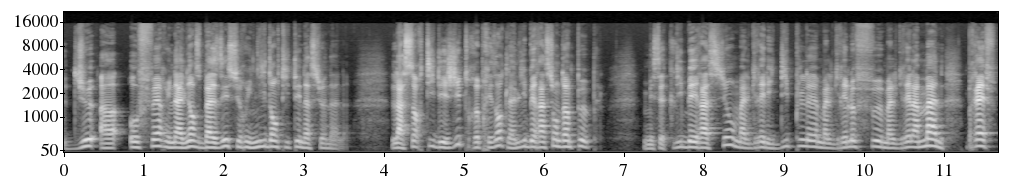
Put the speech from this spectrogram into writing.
Dieu a offert une alliance basée sur une identité nationale. La sortie d'Égypte représente la libération d'un peuple. Mais cette libération, malgré les diplômes, malgré le feu, malgré la manne, bref,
